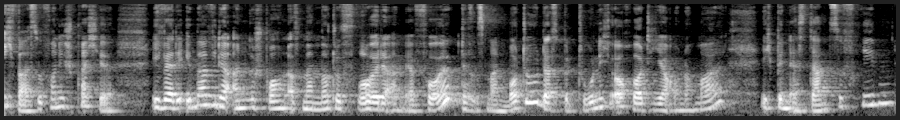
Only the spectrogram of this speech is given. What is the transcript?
Ich weiß, wovon ich spreche. Ich werde immer wieder angesprochen auf mein Motto Freude am Erfolg. Das ist mein Motto, das betone ich auch heute ja auch nochmal. Ich bin erst dann zufrieden,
